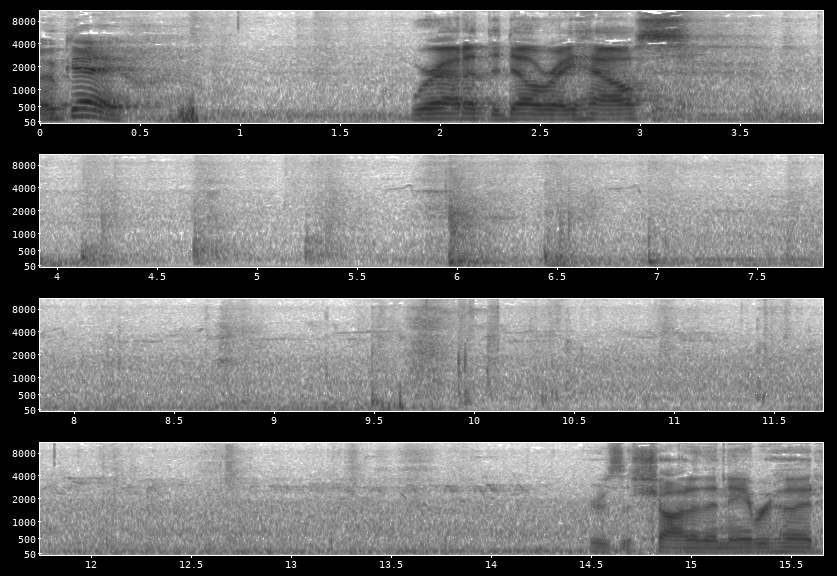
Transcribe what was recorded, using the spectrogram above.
Okay, we're out at the Delray house. Here's a shot of the neighborhood.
